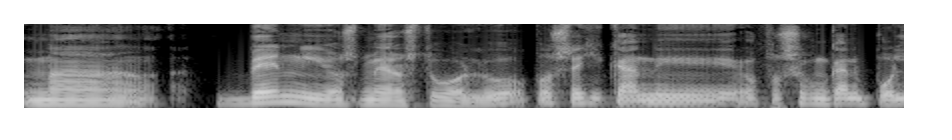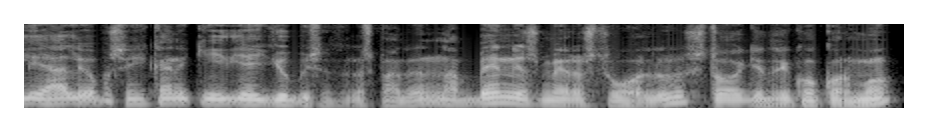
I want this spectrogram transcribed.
να μπαίνει ως μέρος του όλου όπως, έχει κάνει, όπως έχουν κάνει πολλοί άλλοι όπως έχει κάνει και η ίδια η Ubisoft τέλος πάντων να μπαίνει ως μέρος του όλου στο κεντρικό κορμό.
